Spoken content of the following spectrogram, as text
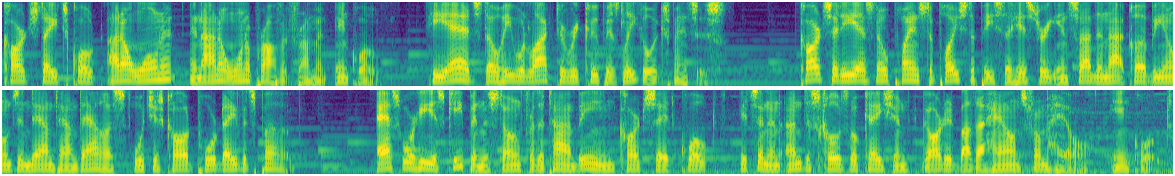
Card states, quote, I don't want it and I don't want to profit from it, end quote. He adds, though he would like to recoup his legal expenses. Card said he has no plans to place the piece of history inside the nightclub he owns in downtown Dallas, which is called Poor David's Pub. Asked where he is keeping the stone for the time being, Card said, quote, It's in an undisclosed location guarded by the hounds from hell, end quote.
